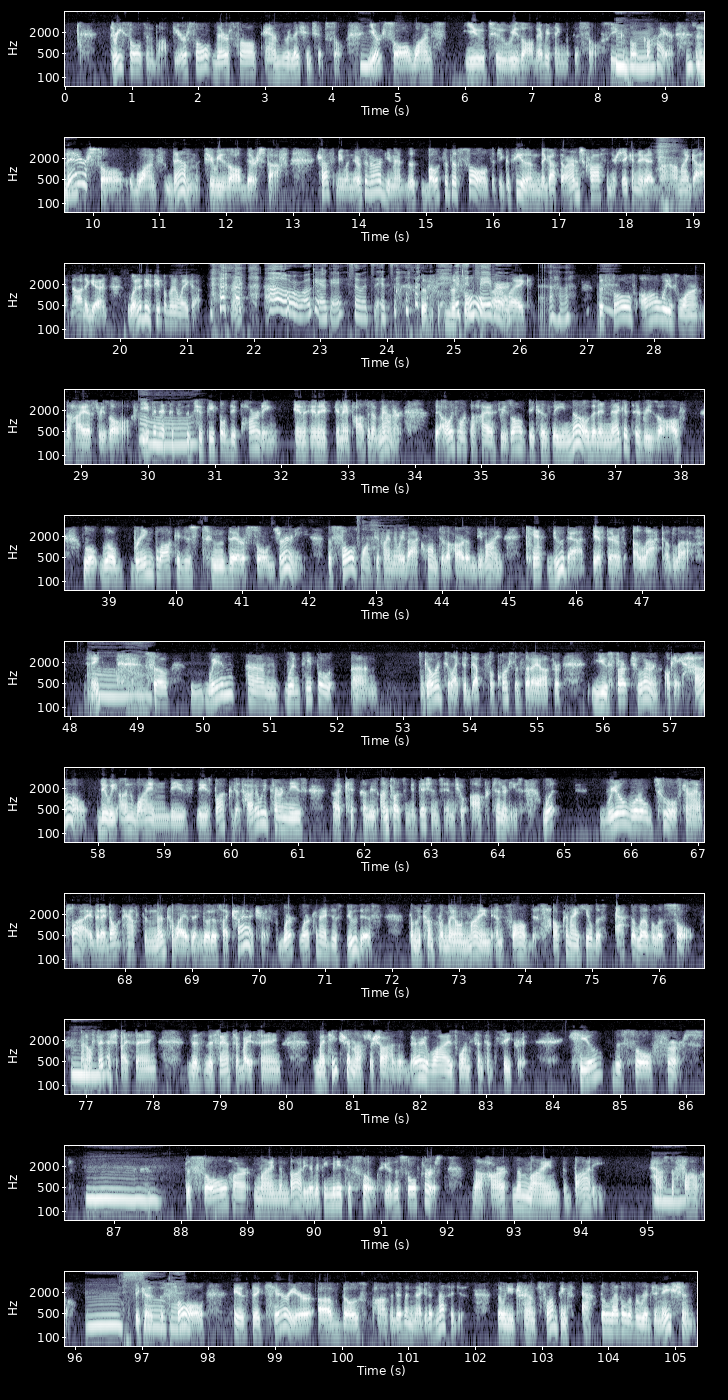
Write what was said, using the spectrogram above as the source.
three souls involved: your soul, their soul, and relationship soul. Mm-hmm. Your soul wants you to resolve everything with this soul so you can mm-hmm. both go mm-hmm. higher. Mm-hmm. Their soul wants them to resolve their stuff. Trust me, when there's an argument, the, both of the souls, if you could see them, they got their arms crossed and they're shaking their head going, oh my God, not again. When are these people going to wake up? Right? oh, okay, okay. So it's, it's, the, the it's in favor. like, uh-huh. the souls always want the highest resolve, Aww. even if it's the two people departing in, in a, in a positive manner. They always want the highest resolve because they know that a negative resolve will, will bring blockages to their soul journey. The souls want to find their way back home to the heart of the divine. Can't do that if there's a lack of love. See? Oh. So when, um, when people, um, go into like the depthful courses that I offer, you start to learn, okay, how do we unwind these, these blockages? How do we turn these uh, uh, these unpleasant conditions into opportunities. What real world tools can I apply that I don't have to mentalize it and go to a psychiatrist? Where, where can I just do this from the comfort of my own mind and solve this? How can I heal this at the level of soul? Mm-hmm. And I'll mm. finish by saying this, this answer by saying, my teacher, Master Sha, has a very wise one sentence secret. Heal the soul first. Mm the soul, heart, mind, and body. Everything beneath the soul. Heal the soul first. The heart, the mind, the body has mm. to follow. Mm, because so the good. soul is the carrier of those positive and negative messages. So when you transform things at the level of origination,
